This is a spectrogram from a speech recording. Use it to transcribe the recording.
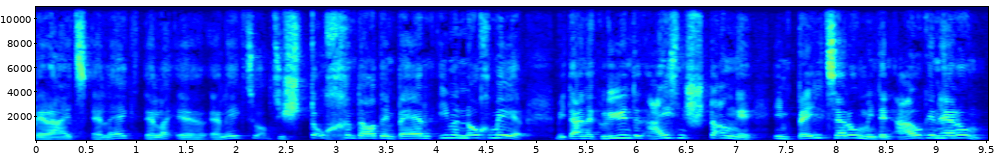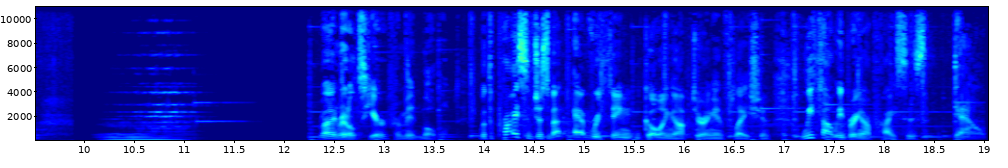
bereits erlegt, erle, äh, erlegt zu haben. Sie stochen da den Bären immer noch mehr mit einer glühenden Eisenstange im Pelz herum, in den Augen herum. Ryan Reynolds here from Mint Mobile. With the price of just about everything going up during inflation, we thought we'd bring our prices down.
